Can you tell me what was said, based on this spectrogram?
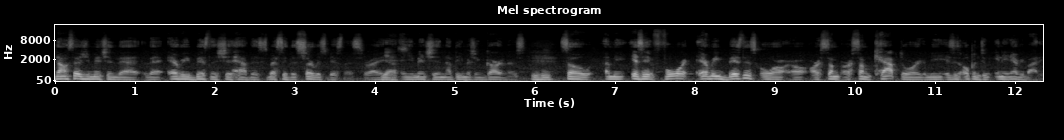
downstairs, you mentioned that that every business should have this, especially the service business, right? Yes. And you mentioned, I think you mentioned gardeners. Mm-hmm. So, I mean, is it for every business, or, or or some or some capped, or I mean, is it open to any and everybody?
